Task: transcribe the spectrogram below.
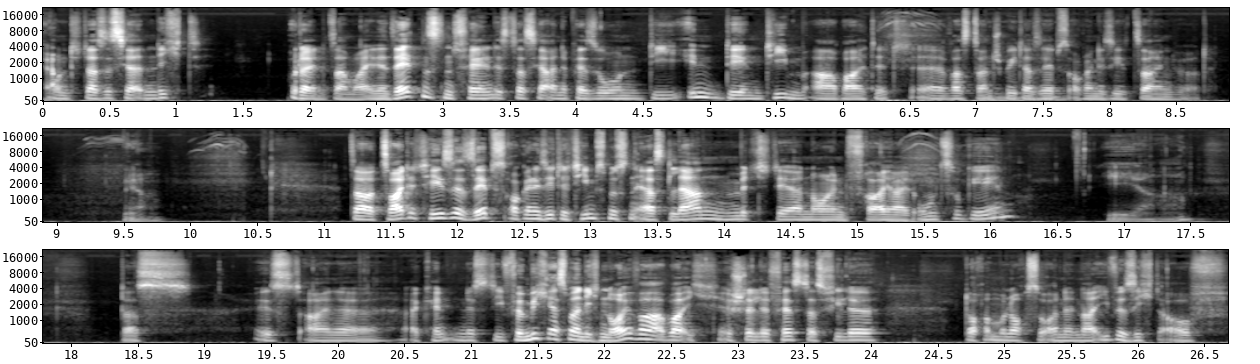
Ja. Und das ist ja nicht, oder sagen wir mal, in den seltensten Fällen ist das ja eine Person, die in dem Team arbeitet, äh, was dann später mhm. selbst organisiert sein wird. Ja. So, zweite These: Selbstorganisierte Teams müssen erst lernen, mit der neuen Freiheit umzugehen. Ja. Das ist eine Erkenntnis, die für mich erstmal nicht neu war, aber ich stelle fest, dass viele doch immer noch so eine naive Sicht auf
